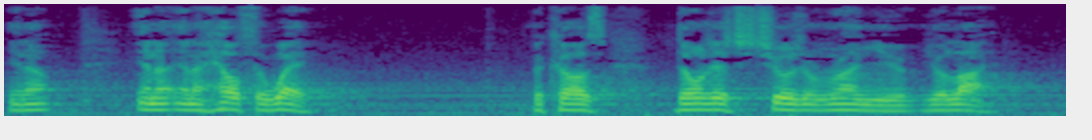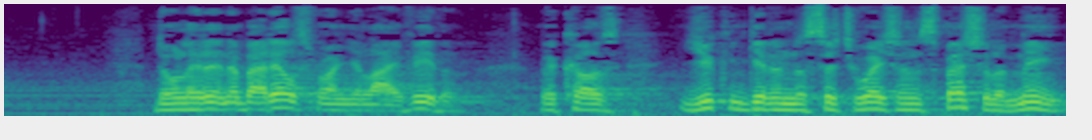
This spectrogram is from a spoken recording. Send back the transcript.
you know, in a, in a healthy way. Because don't let your children run you, your life. Don't let anybody else run your life either. Because you can get in a situation, especially me,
